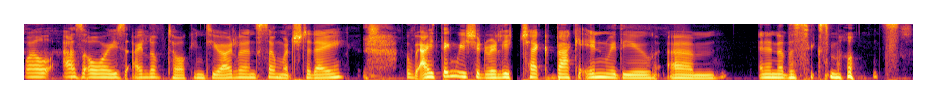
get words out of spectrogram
Well, as always, I love talking to you. I learned so much today. I think we should really check back in with you um, in another six months.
